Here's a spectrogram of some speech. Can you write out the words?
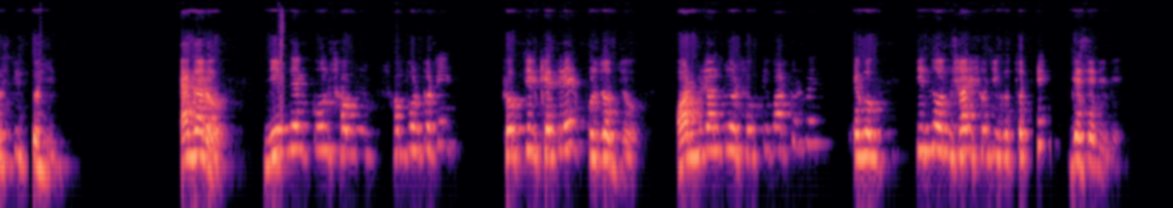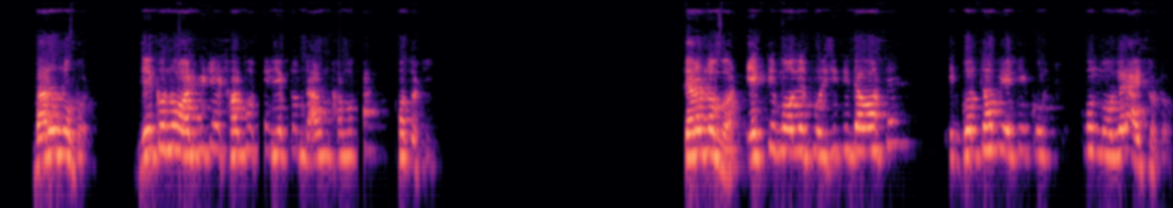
অস্তিত্বহীন? এগারো, নিম্নের কোন সম্পর্কটি শক্তির ক্ষেত্রে প্রযোজ্য? অরবিটালগুলো শক্তি পার করবে এবং চিহ্ন অনুসারে সঠিক উত্তরটি বেছে নেবে। বারো নম্বর যে কোনো অরবিটের সর্বোচ্চ ইলেকট্রন ধারণ ক্ষমতা কতটি? তেরো নম্বর, একটি মৌলের পরিচিতি দেওয়া আছে। বলতে হবে এটি কোন মৌলের আইসোটোপ?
